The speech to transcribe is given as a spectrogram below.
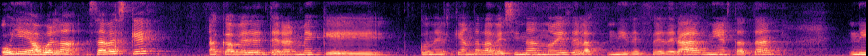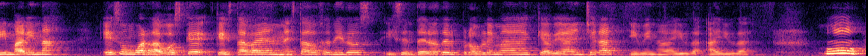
Oye, abuela, ¿sabes qué? Acabé de enterarme que con el que anda la vecina no es de la, ni de federal, ni estatal, ni marina. Es un guardabosque que estaba en Estados Unidos y se enteró del problema que había en Cherán y vino a, a ayudar. Oh,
